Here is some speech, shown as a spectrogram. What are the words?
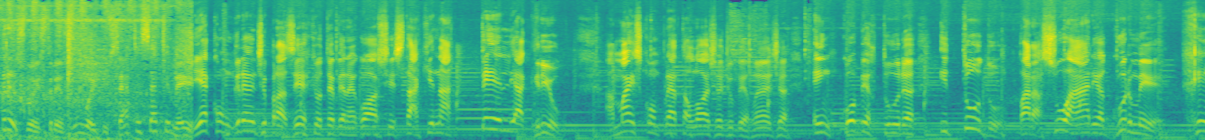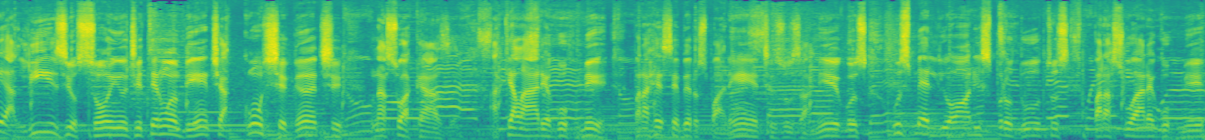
32318776. E é com grande prazer que o TV Negócio está aqui na Telha Grill, a mais completa loja de Uberlândia em cobertura e tudo para a sua área gourmet. Realize o sonho de ter um ambiente aconchegante na sua casa aquela área gourmet para receber os parentes, os amigos, os melhores produtos para a sua área gourmet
